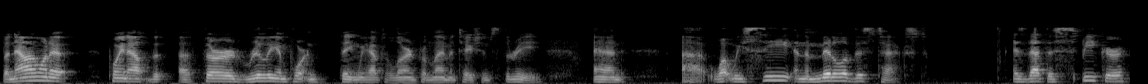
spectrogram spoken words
But now I want to point out the, a third really important thing we have to learn from Lamentations 3. And uh, what we see in the middle of this text is that the speaker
